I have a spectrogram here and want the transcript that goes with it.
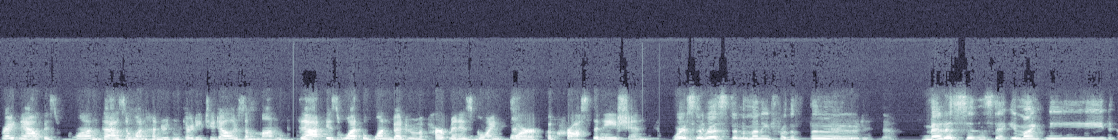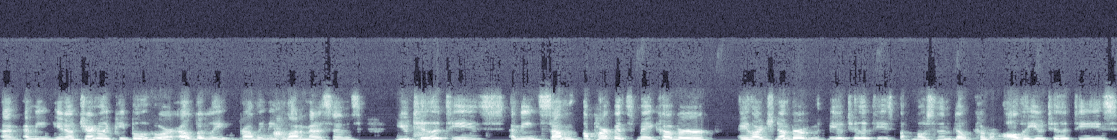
right now is $1,132 a month. That is what a one bedroom apartment is going for across the nation. Where's the rest of the money for the food, Food, the medicines that you might need? I, I mean, you know, generally people who are elderly probably need a lot of medicines, utilities. I mean, some apartments may cover a large number of utilities, but most of them don't cover all the utilities.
